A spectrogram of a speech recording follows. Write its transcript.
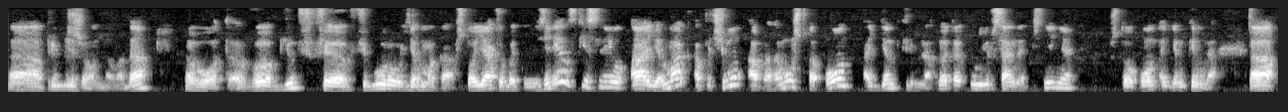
э, приближенного, да, вот, в, бьют в фигуру Ермака, что якобы это не Зеленский слил, а Ермак. А почему? А потому что он агент Кремля. Ну, это универсальное объяснение, что он агент Кремля. А,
